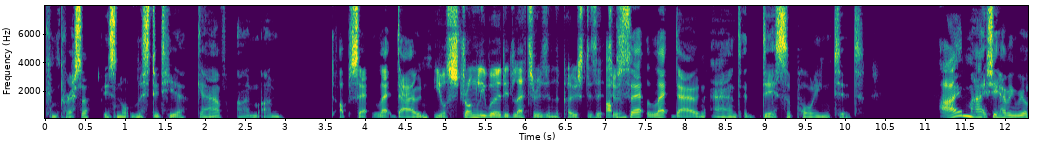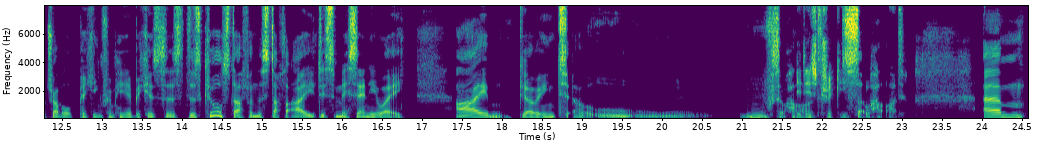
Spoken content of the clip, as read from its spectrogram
compressor is not listed here. Gav, I'm I'm upset, let down, Your strongly worded letter is in the post, is it? Upset, let down, and disappointed. I'm actually having real trouble picking from here because there's there's cool stuff and the stuff that I dismiss anyway. I'm going to oh, so hard. It is tricky. So hard. Um,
